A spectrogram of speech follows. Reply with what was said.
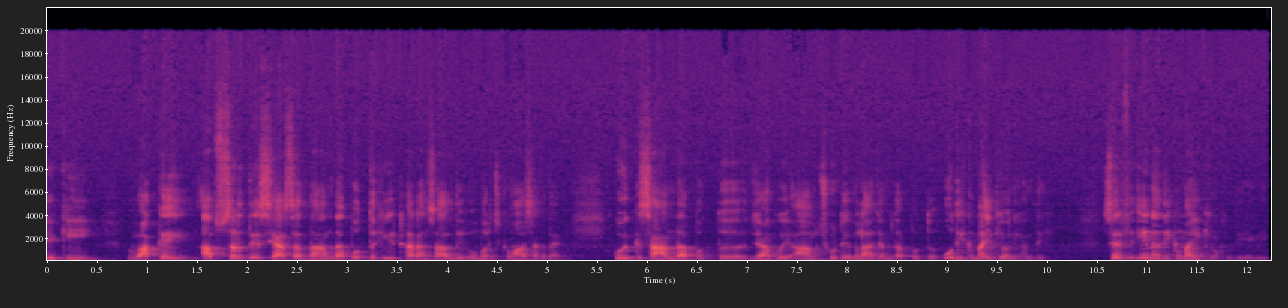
ਕਿ ਕੀ ਵਾਕਈ ਅਫਸਰ ਤੇ ਸਿਆਸਤਦਾਨ ਦਾ ਪੁੱਤ ਹੀ 18 ਸਾਲ ਦੀ ਉਮਰ 'ਚ ਕਮਾ ਸਕਦਾ ਹੈ। ਕੋਈ ਕਿਸਾਨ ਦਾ ਪੁੱਤ ਜਾਂ ਕੋਈ ਆਮ ਛੋਟੇ ਮੁਲਾਜ਼ਮ ਦਾ ਪੁੱਤ, ਉਹਦੀ ਕਮਾਈ ਕਿਉਂ ਨਹੀਂ ਹੁੰਦੀ? ਸਿਰਫ ਇਹਨਾਂ ਦੀ ਕਮਾਈ ਕਿਉਂ ਹੁੰਦੀ ਹੈਗੀ?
